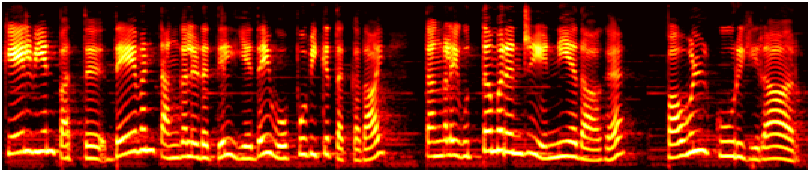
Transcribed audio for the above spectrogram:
கேள்வியின் பத்து தேவன் தங்களிடத்தில் எதை ஒப்புவிக்கத்தக்கதாய் தங்களை உத்தமரென்று எண்ணியதாக பவுல் கூறுகிறார்.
